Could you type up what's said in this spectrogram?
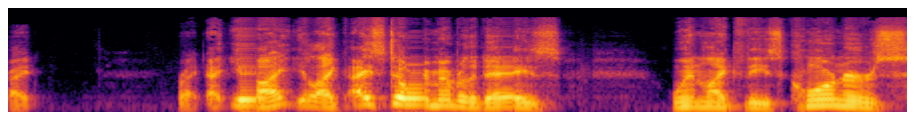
Right. Right. I, you know, I like I still remember the days when like these corners,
